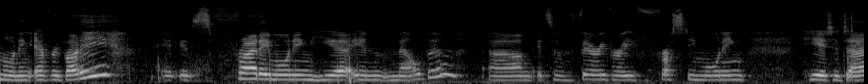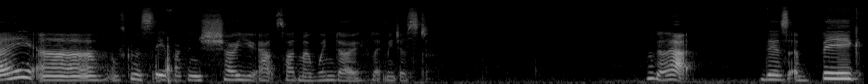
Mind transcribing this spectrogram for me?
morning, everybody. It is Friday morning here in Melbourne. Um, it's a very, very frosty morning here today. Uh, I was going to see if I can show you outside my window. Let me just look at that. There's a big,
